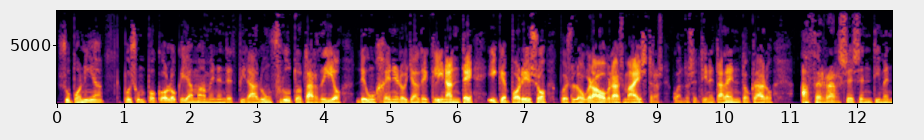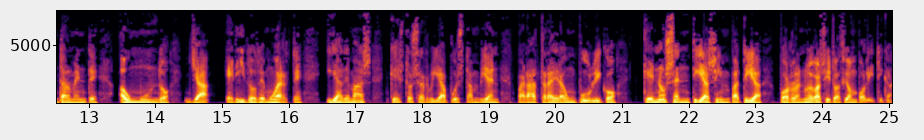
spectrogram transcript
suponía pues un poco lo que llama Menéndez Pidal, un fruto tardío de un género ya declinante y que por eso pues logra obras maestras, cuando se tiene talento, claro, aferrarse sentimentalmente a un mundo ya herido de muerte y además que esto servía pues también para atraer a un público que no sentía simpatía por la nueva situación política.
